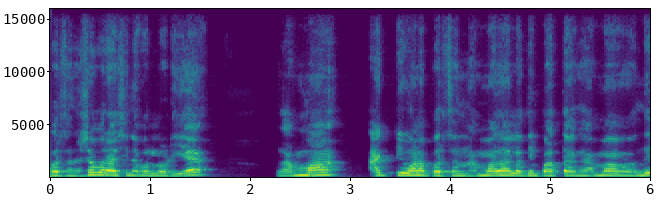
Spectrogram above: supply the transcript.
பர்சன் ரிஷபராசி நபர்களுடைய உங்கள் அம்மா ஆக்டிவான பர்சன் அம்மா தான் எல்லாத்தையும் பார்த்தாங்க. அம்மா வந்து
